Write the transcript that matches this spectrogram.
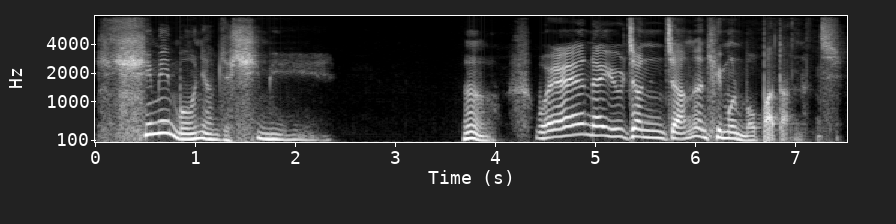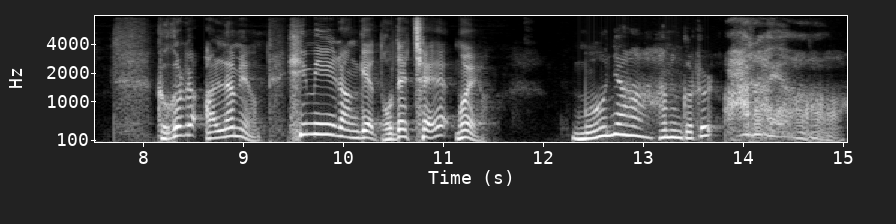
힘이 뭐냐면 힘이. 어. 왜 내 유전자는 힘을 못 받았는지. 그거를 알려면 힘이란 게 도대체 뭐예요? 뭐냐 하는 것을 알아야.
